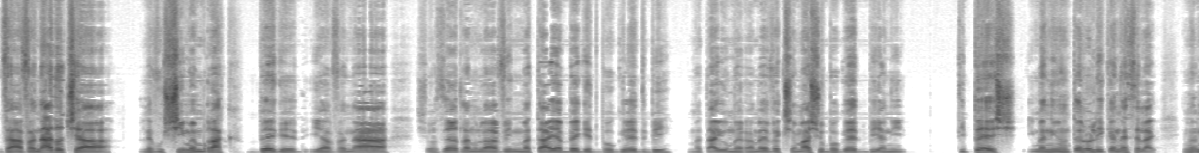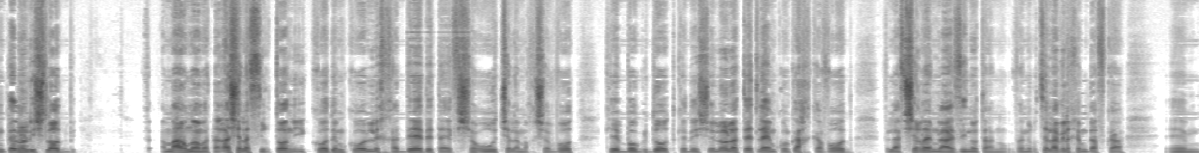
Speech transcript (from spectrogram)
וההבנה הזאת שהלבושים הם רק בגד, היא הבנה שעוזרת לנו להבין מתי הבגד בוגד בי, מתי הוא מרמה, וכשמשהו בוגד בי, אני טיפש אם אני נותן לו להיכנס אליי, אם אני נותן לו לשלוט בי. אמרנו, המטרה של הסרטון היא קודם כל לחדד את האפשרות של המחשבות כבוגדות, כדי שלא לתת להם כל כך כבוד ולאפשר להם להאזין אותנו. ואני רוצה להביא לכם דווקא, אמ,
